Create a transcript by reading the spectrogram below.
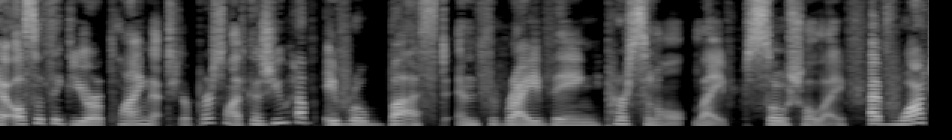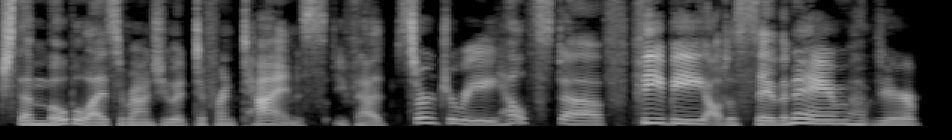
I also think you're applying that to your personal life because you have a robust and thriving personal life, social life. I've watched them mobilize around you at different times. You've had surgery, health stuff. Phoebe, I'll just say the name of your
